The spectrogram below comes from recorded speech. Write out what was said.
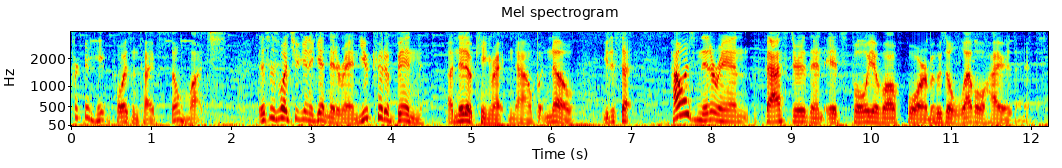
freaking hate poison types so much this is what you're to get, Nidoran. You could have been a Nidoking right now, but no. You decide... How is Nidoran faster than its fully evolved form, who's a level higher than it?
